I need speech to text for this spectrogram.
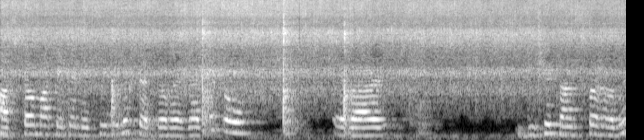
মাছটাও মা কেটে দেখিয়ে দিল, সেদ্ধ হয়ে গেছে। তো এবার ডিশে ট্রান্সফার হবে।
